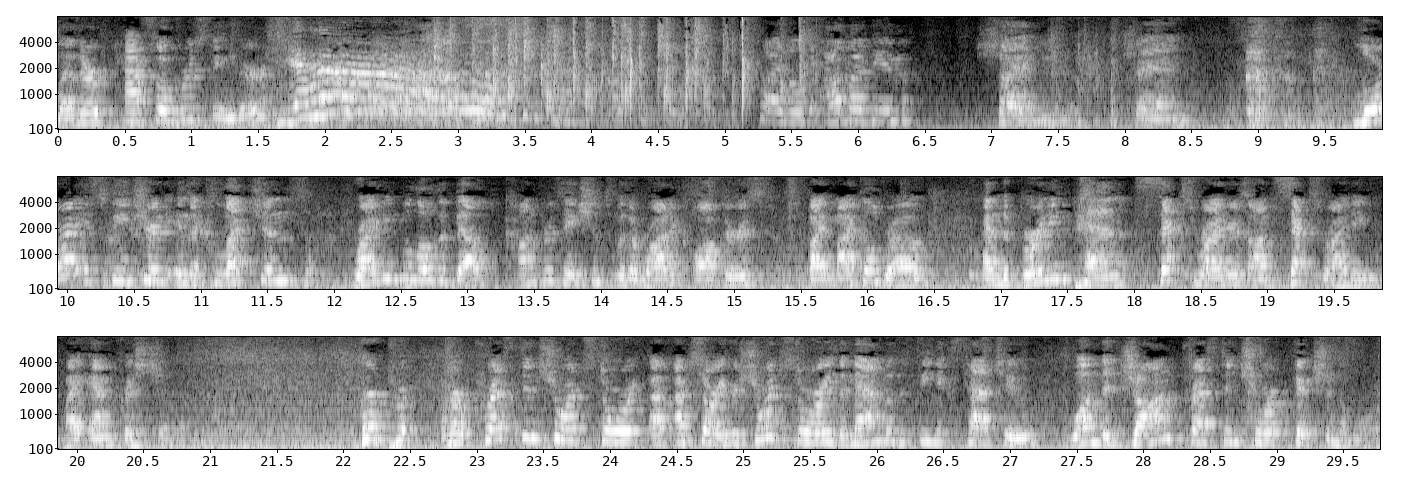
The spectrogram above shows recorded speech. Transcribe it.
leather Passover Seder. titled Avadim Shayan. Shayan. Laura is featured in the collections Writing Below the Belt, Conversations with Erotic Authors by Michael Rowe, and The Burning Pen, Sex Writers on Sex Writing by M. Christian. Her, her Preston short story, uh, I'm sorry, her short story, The Man with the Phoenix Tattoo, won the John Preston Short Fiction Award.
